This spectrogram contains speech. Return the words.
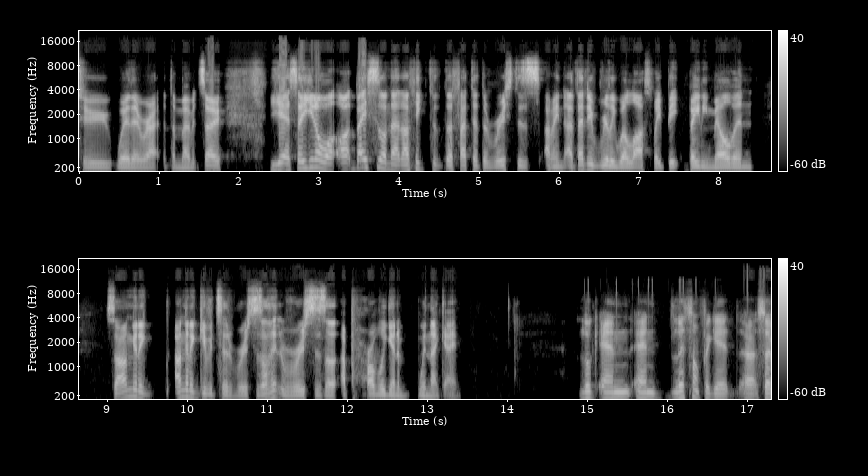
to where they're at at the moment. So yeah, so you know what? Based on that, I think that the fact that the Roosters, I mean, uh, they did really well last week, beating Melbourne. So I'm gonna I'm gonna give it to the Roosters. I think the Roosters are, are probably gonna win that game. Look, and and let's not forget. Uh, so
